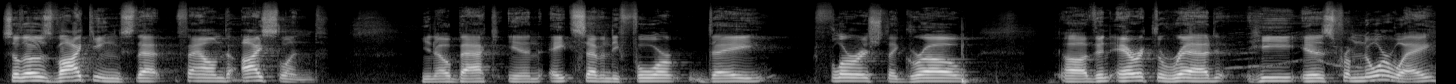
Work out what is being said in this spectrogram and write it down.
So, those Vikings that found Iceland, you know, back in 874, they flourish, they grow. Uh, then Eric the Red, he is from Norway,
